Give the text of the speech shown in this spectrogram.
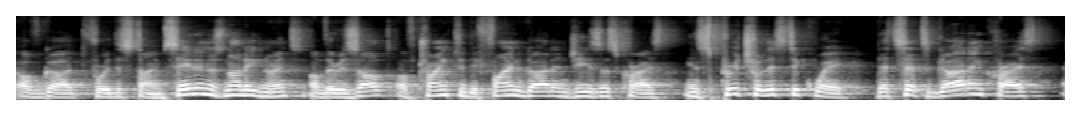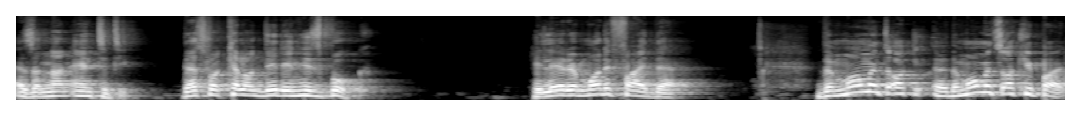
of God for this time. Satan is not ignorant of the result of trying to define God and Jesus Christ in spiritualistic way that sets God and Christ as a non-entity. That's what Kellogg did in his book. He later modified that. The, moment, uh, the moments occupied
